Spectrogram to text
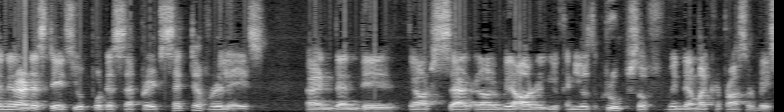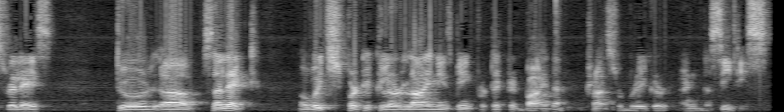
in the United States, you put a separate set of relays and then they, they are set, or, or you can use groups of with the microprocessor based relays to uh, select which particular line is being protected by the transfer breaker and the CTs.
